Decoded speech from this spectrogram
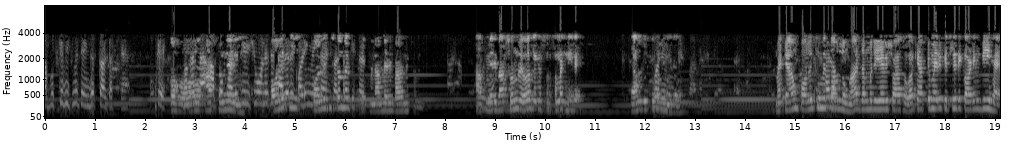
आप उसके बीच में चेंजेस कर सकते हैं। ओके मगर मैं आप आपको पॉलिसी। इश्यू होने से पहले रिकॉर्डिंग नहीं तो कर सकती आप मेरी बात नहीं सुन आप मेरी बात सुन रहे हो लेकिन समझ नहीं रहे। मैं कह रहा हूँ पॉलिसी में। तब लूँगा जब मुझे ये विश्वास होगा कि आपकी मेरी पिछली रिकॉर्डिंग भी है।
